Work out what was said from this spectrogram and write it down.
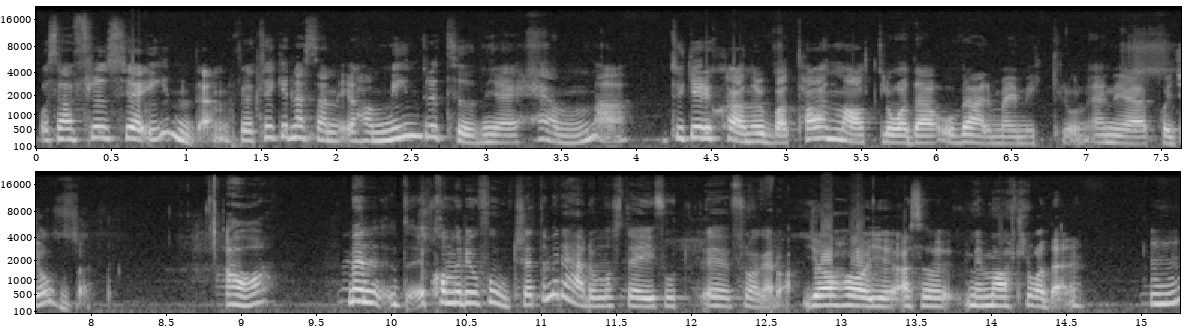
Och sen fryser jag in den. För jag tycker nästan jag har mindre tid när jag är hemma. Jag tycker det är skönare att bara ta en matlåda och värma i mikron än när jag är på jobbet. Ja. Men kommer du att fortsätta med det här då måste jag ju fort, äh, fråga då. Jag har ju, alltså med matlådor. Mm.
